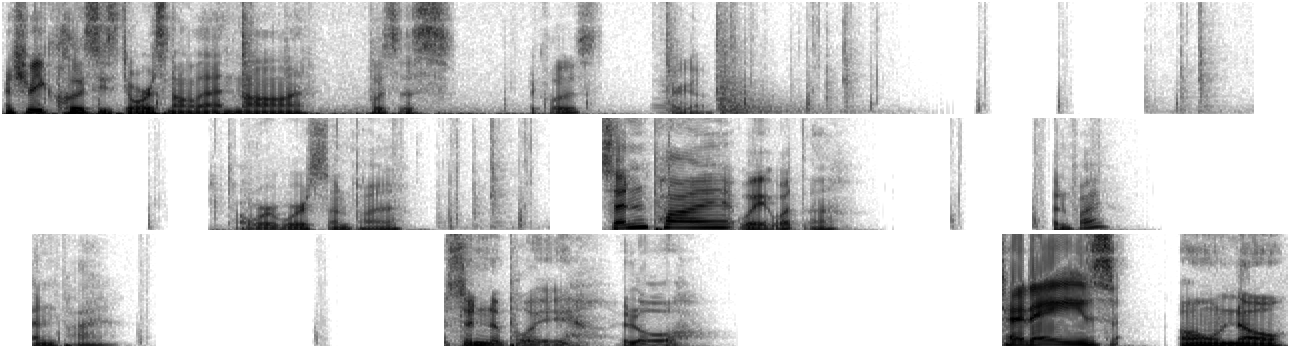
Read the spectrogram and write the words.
I'm sure you close these doors and all that. Nah. Close this. They're closed? There we go. Oh, where, where's Senpai? Senpai? Wait, what the? Senpai? Senpai. Senpai. Hello. Today's. Oh no.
